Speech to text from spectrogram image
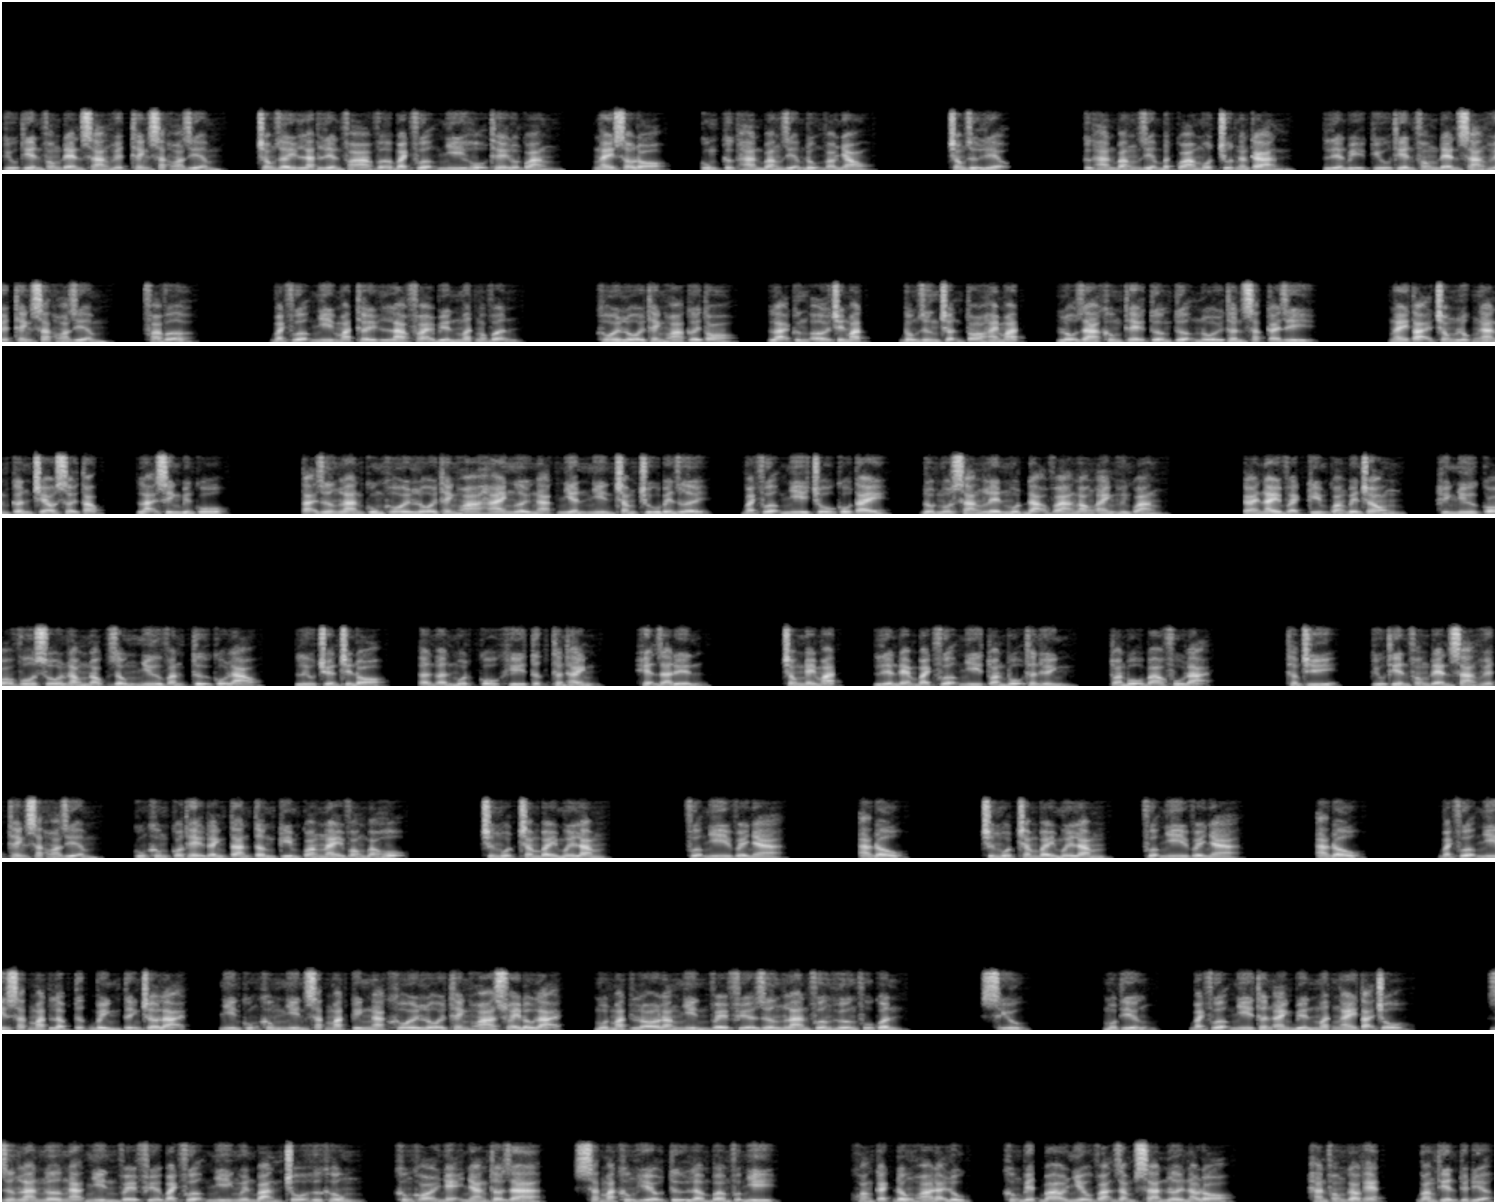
Cựu thiên phong đèn sáng huyết thanh sắc hỏa diễm, trong dây lát liền phá vỡ bạch phượng nhi hộ thể lột quang, ngay sau đó, cùng cực hàn băng diễm đụng vào nhau. Trong dự liệu, cực hàn băng diễm bất quá một chút ngăn cản, liền bị cựu thiên phong đèn sáng huyết thanh sắc hỏa diễm phá vỡ. Bạch phượng nhi mắt thấy là phải biến mất ngọc vẫn. Khôi lỗi thanh hoa cười to lại cứng ở trên mặt đông dưng trận to hai mắt, lộ ra không thể tưởng tượng nổi thần sắc cái gì. Ngay tại trong lúc ngàn cân treo sợi tóc, lại sinh biến cố. Tại dương lan cùng khôi lỗi thanh hoa hai người ngạc nhiên nhìn chăm chú bên dưới, bạch phượng nhi chỗ cổ tay, đột ngột sáng lên một đạo vàng óng ánh huỳnh quang. Cái này vạch kim quang bên trong, hình như có vô số nòng nọc giống như văn tự cổ lão, lưu truyền trên đó, ẩn ẩn một cỗ khí tức thần thánh hiện ra đến. Trong nháy mắt, liền đem bạch phượng nhi toàn bộ thân hình, toàn bộ bao phủ lại. Thậm chí, cựu thiên phong đèn sáng huyết thanh sắc hỏa diễm cũng không có thể đánh tan tầng kim quang này vòng bảo hộ. Chương một trăm bảy mươi lăm phượng nhi về nhà. Ác đấu. Chương một trăm bảy mươi lăm, phượng nhi về nhà. Ác đấu. Bạch phượng nhi sắc mặt lập tức bình tĩnh trở lại, nhìn cũng không nhìn sắc mặt kinh ngạc khôi lỗi thanh hoa xoay đầu lại, một mặt lo lắng nhìn về phía dương lan phương hướng phu quân. Siêu. Một tiếng, bạch phượng nhi thân ảnh biến mất ngay tại chỗ. Dương lan ngơ ngác nhìn về phía bạch phượng nhi nguyên bản chỗ hư không không khỏi nhẹ nhàng thở ra, sắc mặt không hiểu tự lẩm bẩm phượng nhi. Khoảng cách đông hoa đại lục, không biết bao nhiêu vạn dặm xa nơi nào đó. Hàn phong gào thét, băng thiên tuyết địa.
